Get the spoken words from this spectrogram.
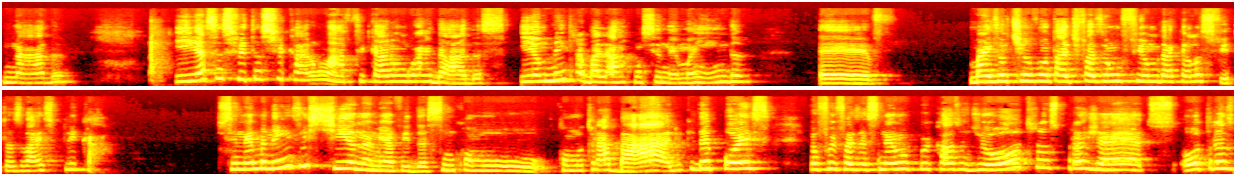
nada. E essas fitas ficaram lá, ficaram guardadas. E eu nem trabalhava com cinema ainda, é, mas eu tinha vontade de fazer um filme daquelas fitas, vai explicar. Cinema nem existia na minha vida, assim como, como trabalho, que depois eu fui fazer cinema por causa de outros projetos, outras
